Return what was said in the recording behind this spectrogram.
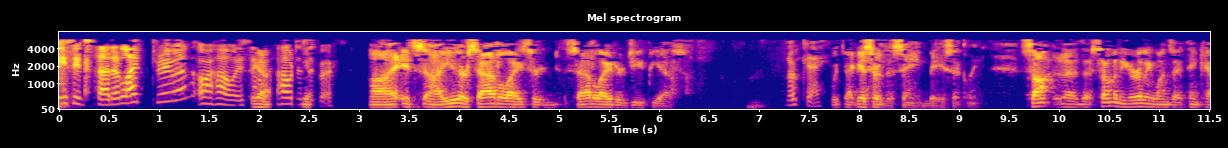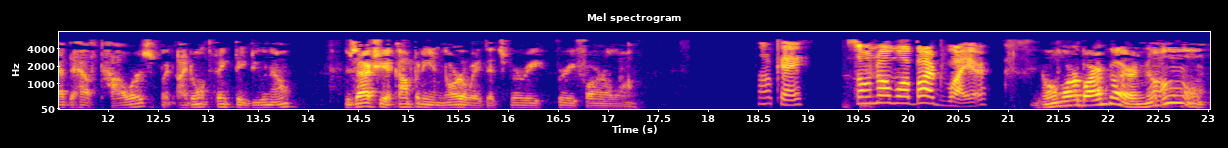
Is it satellite driven or how is it? Yeah. How does yeah. it work? Uh, it's uh, either satellite or satellite or GPS. Okay. Which I guess are the same, basically. Some uh, the, some of the early ones I think had to have towers, but I don't think they do now. There's actually a company in Norway that's very very far along. Okay. So no more barbed wire. No more barbed wire, no.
